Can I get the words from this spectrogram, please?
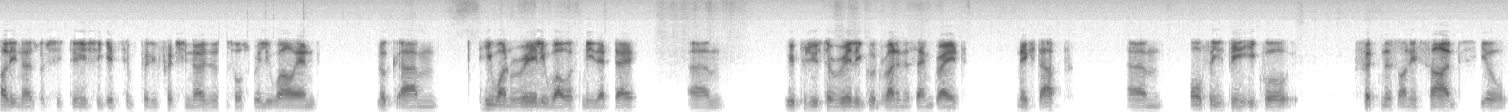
Holly knows what she's doing. She gets him pretty fit. She knows this horse really well. And look, um, he won really well with me that day. Um, we produced a really good run in the same grade. Next up, um, all things being equal, fitness on his side, he'll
